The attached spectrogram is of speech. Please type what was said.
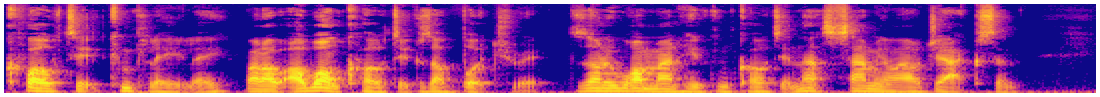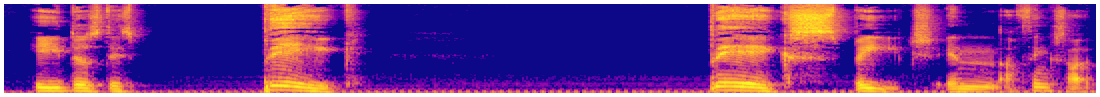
quote it completely. Well, I, I won't quote it because I'll butcher it. There's only one man who can quote it, and that's Samuel L. Jackson. He does this big big speech in I think it's like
